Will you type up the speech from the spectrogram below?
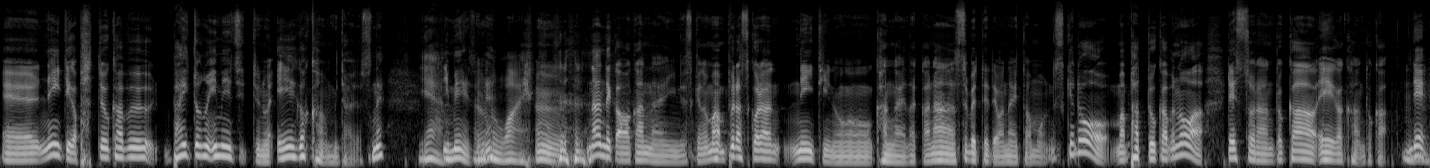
えーネイティがパッと浮かぶバイトのイメージっていうのは映画館みたいですね。Yeah. イメージ I ね。don't know why. うん。なんでかわかんないんですけど、まあ、プラスこれはネイティの考えだから、すべてではないと思うんですけど、まあ、パッと浮かぶのは、レストランとか映画館とか。で、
